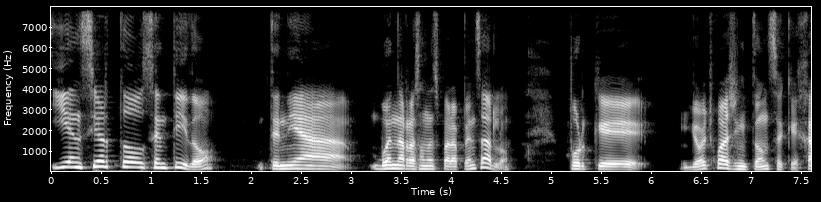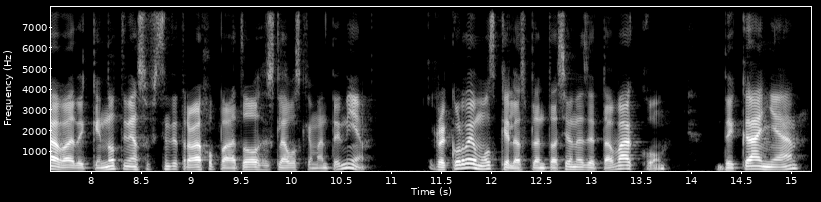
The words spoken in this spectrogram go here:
Y en cierto sentido tenía buenas razones para pensarlo, porque George Washington se quejaba de que no tenía suficiente trabajo para todos los esclavos que mantenía. Recordemos que las plantaciones de tabaco, de caña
